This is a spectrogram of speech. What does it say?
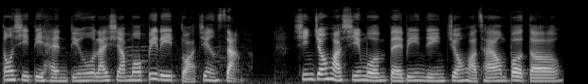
同时伫现场来消磨比例大赠送。新中华新闻白冰林中华采访报道。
